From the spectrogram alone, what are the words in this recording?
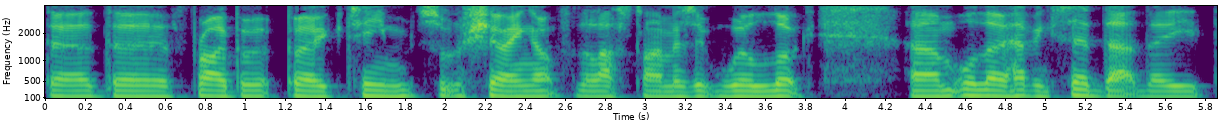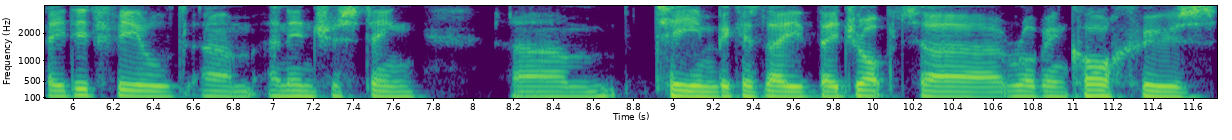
the the Freiburg team sort of showing up for the last time as it will look. Um, although having said that, they they did field um, an interesting um, team because they they dropped uh, Robin Koch, who's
